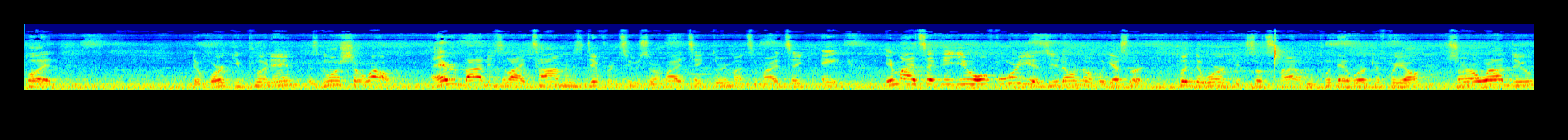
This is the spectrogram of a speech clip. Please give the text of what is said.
But the work you put in is going to show out. Everybody's like timing is different too, so it might take three months, it might take eight, it might take a year or four years. You don't know, but guess what? Put the work in. So tonight I'm gonna put that work in for y'all, show y'all what I do,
